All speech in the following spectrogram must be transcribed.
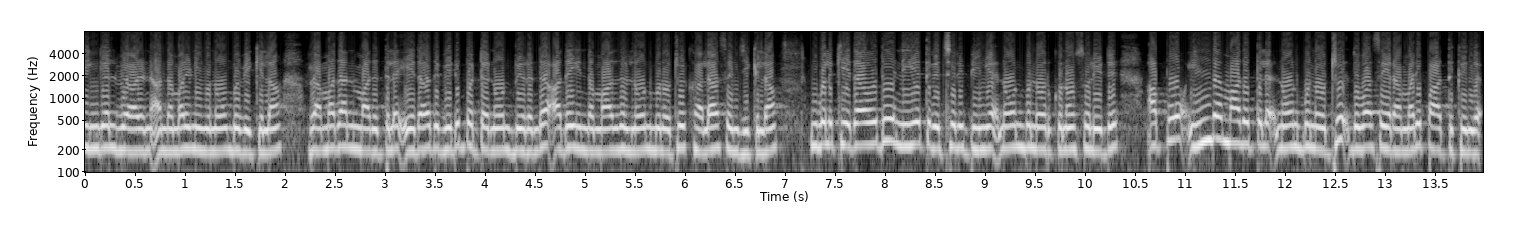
திங்கள் வியாழன் அந்த மாதிரி நீங்கள் நோன்பு வைக்கலாம். ரமதான் மாதத்தில் ஏதாவது விடுபட்ட நோன்பு இருந்தால் அதை இந்த மாதத்தில் நோன்பு நோற்று கலா செஞ்சுக்கலாம். உங்களுக்கு ஏதாவது நியத்து வச்சிருப்பீங்க நோன்பு நோக்கணும் சொல்லிட்டு அப்போது இந்த மாதத்தில் நோன்பு நோற்று துவா செய்கிற மாதிரி பார்த்துக்குங்க.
